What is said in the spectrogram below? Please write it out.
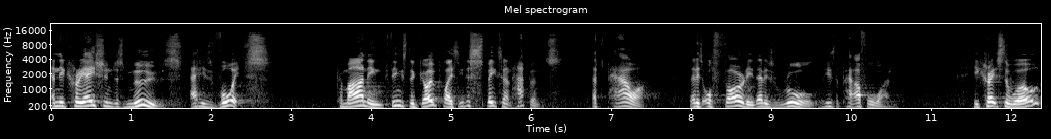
and the creation just moves at his voice, commanding things to go places. He just speaks and it happens. That's power. That is authority. That is rule. He's the powerful one. He creates the world,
